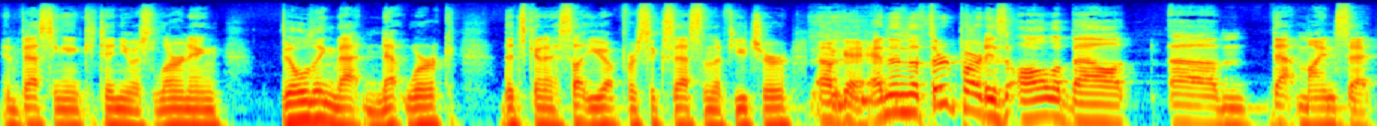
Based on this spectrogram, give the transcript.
investing in continuous learning, building that network that's going to set you up for success in the future. Okay. And then the third part is all about um, that mindset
